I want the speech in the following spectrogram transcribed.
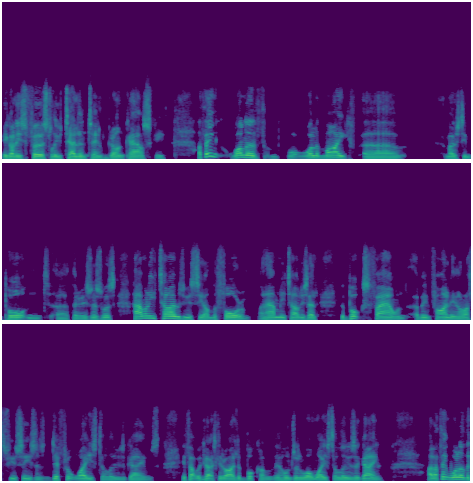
he got his first lieutenant in Gronkowski. I think one of one of my uh, most important uh, theories was, was how many times we see on the forum and how many times we said the books found have been finding in the last few seasons different ways to lose games. In fact, we could hmm. actually write a book on 101 ways to lose a game. And I think one of the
